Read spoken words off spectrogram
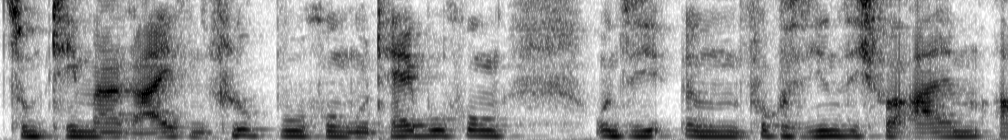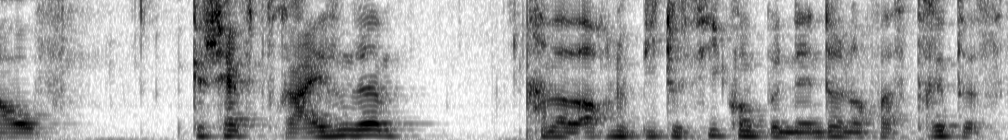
zum Thema Reisen, Flugbuchung, Hotelbuchung und sie ähm, fokussieren sich vor allem auf Geschäftsreisende, haben aber auch eine B2C-Komponente und noch was Drittes.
